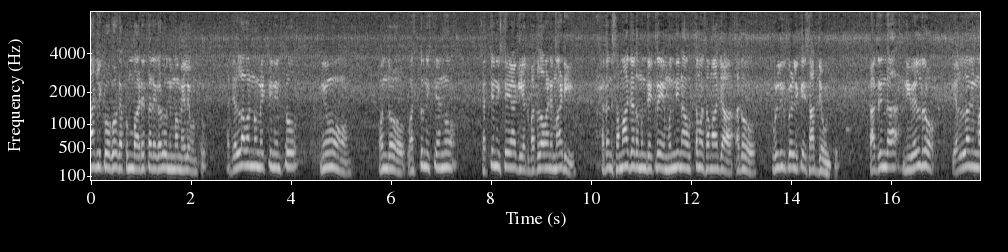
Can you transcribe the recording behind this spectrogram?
ಮಾಡಲಿಕ್ಕೆ ಹೋಗುವಾಗ ತುಂಬ ಅಡೆತಡೆಗಳು ನಿಮ್ಮ ಮೇಲೆ ಉಂಟು. ಅದೆಲ್ಲವನ್ನು ಮೆಟ್ಟಿ ನಿಂತು ನೀವು ಒಂದು ವಸ್ತುನಿಷ್ಠೆಯನ್ನು ಸತ್ಯನಿಷ್ಠೆಯಾಗಿ ಅದು ಬದಲಾವಣೆ ಮಾಡಿ, ಅದನ್ನು ಸಮಾಜದ ಮುಂದೆ ಇಟ್ಟರೆ ಮುಂದಿನ ಉತ್ತಮ ಸಮಾಜ ಅದು ಉಳಿದುಕೊಳ್ಳಲಿಕ್ಕೆ ಸಾಧ್ಯ ಉಂಟು. ಆದ್ದರಿಂದ ನೀವೆಲ್ಲರೂ ಎಲ್ಲ ನಿಮ್ಮ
